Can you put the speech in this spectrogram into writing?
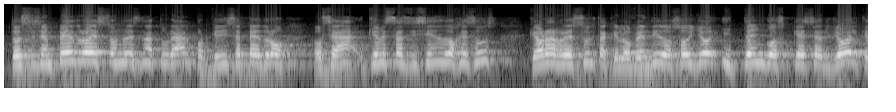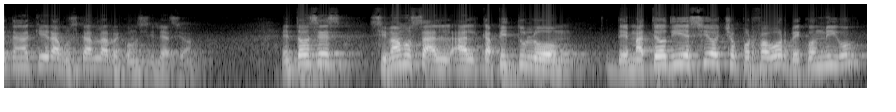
Entonces en Pedro esto no es natural, porque dice Pedro, o sea, ¿qué me estás diciendo Jesús? que ahora resulta que el ofendido soy yo y tengo que ser yo el que tenga que ir a buscar la reconciliación. Entonces, si vamos al, al capítulo de Mateo 18, por favor, ve conmigo.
